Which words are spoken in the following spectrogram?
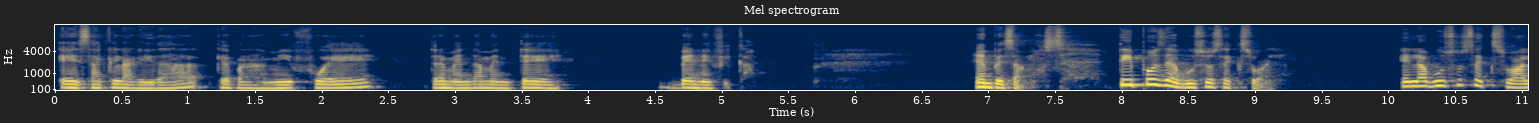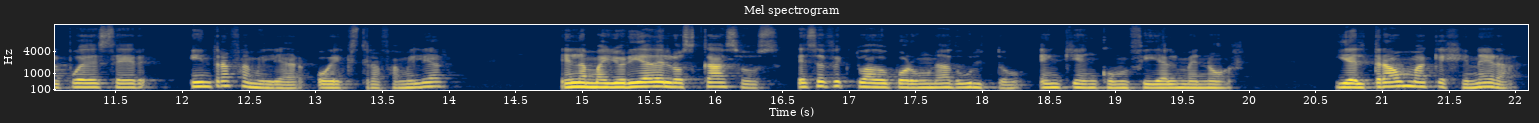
esa claridad que para mí fue tremendamente benéfica. Empezamos. Tipos de abuso sexual. El abuso sexual puede ser intrafamiliar o extrafamiliar. En la mayoría de los casos es efectuado por un adulto en quien confía el menor y el trauma que genera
